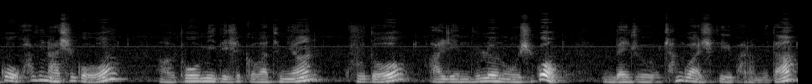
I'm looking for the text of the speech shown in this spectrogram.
꼭 확인하시고 도움이 되실 것 같으면 구독, 알림 눌러 놓으시고 매주 참고하시기 바랍니다.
